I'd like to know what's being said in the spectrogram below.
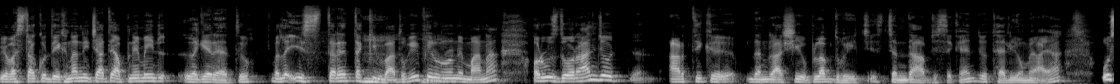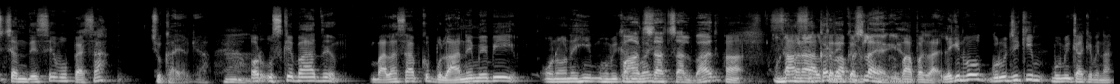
व्यवस्था को देखना नहीं चाहते अपने में ही लगे रहते हो। मतलब इस तरह तक की बात हो गई फिर उन्होंने माना और उस दौरान जो आर्थिक धनराशि उपलब्ध हुई चंदा आप जिसे कहें जो थैलियों में आया उस चंदे से वो पैसा चुकाया गया। और उसके बाद बाला साहब को बुलाने में भी उन्होंने ही भूमिका पाँच सात साल बाद हाँ सात साल कर वापस लाया गया। वापस लाया। लेकिन वो गुरुजी की भूमिका के बिना।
